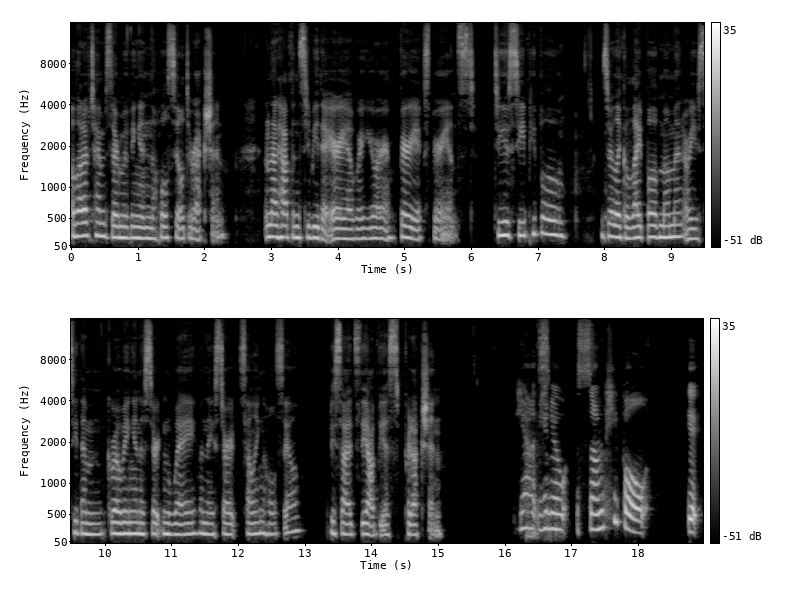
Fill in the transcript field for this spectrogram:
a lot of times they're moving in the wholesale direction. And that happens to be the area where you're very experienced. Do you see people? Is there like a light bulb moment, or you see them growing in a certain way when they start selling wholesale, besides the obvious production? Yeah, yes. you know, some people it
